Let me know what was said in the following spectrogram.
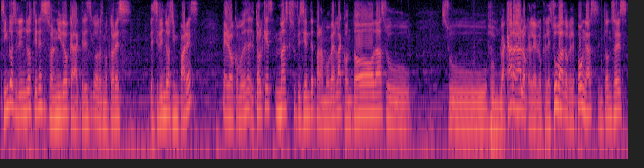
cinco cilindros tiene ese sonido característico de los motores de cilindros impares. Pero como dices, el torque es más que suficiente para moverla con toda su. su. la carga, lo que, le, lo que le subas, lo que le pongas. Entonces.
